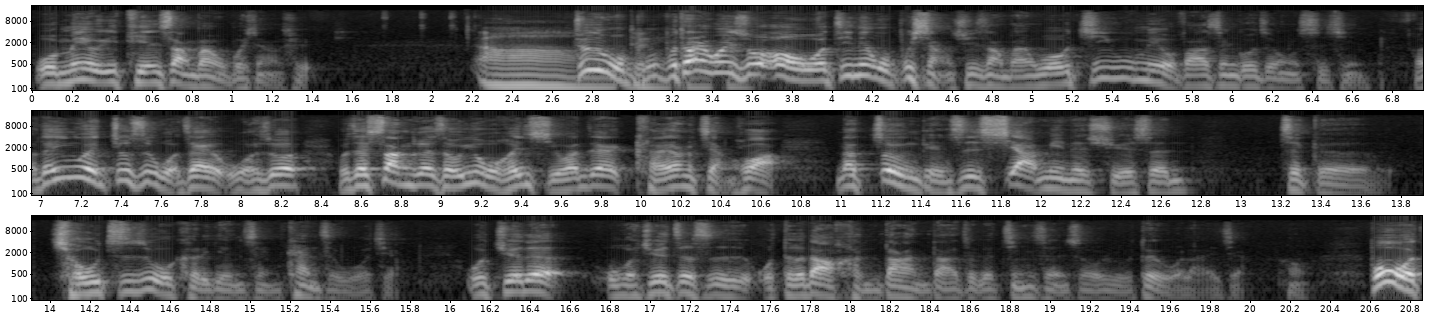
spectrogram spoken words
我没有一天上班我不想去啊，就是我不不太会说哦，我今天我不想去上班，我几乎没有发生过这种事情。好，但因为就是我在我说我在上课的时候，因为我很喜欢在台上讲话，那重点是下面的学生这个。求知若渴的眼神看着我讲，我觉得，我觉得这是我得到很大很大这个精神收入，对我来讲，哈。不过我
